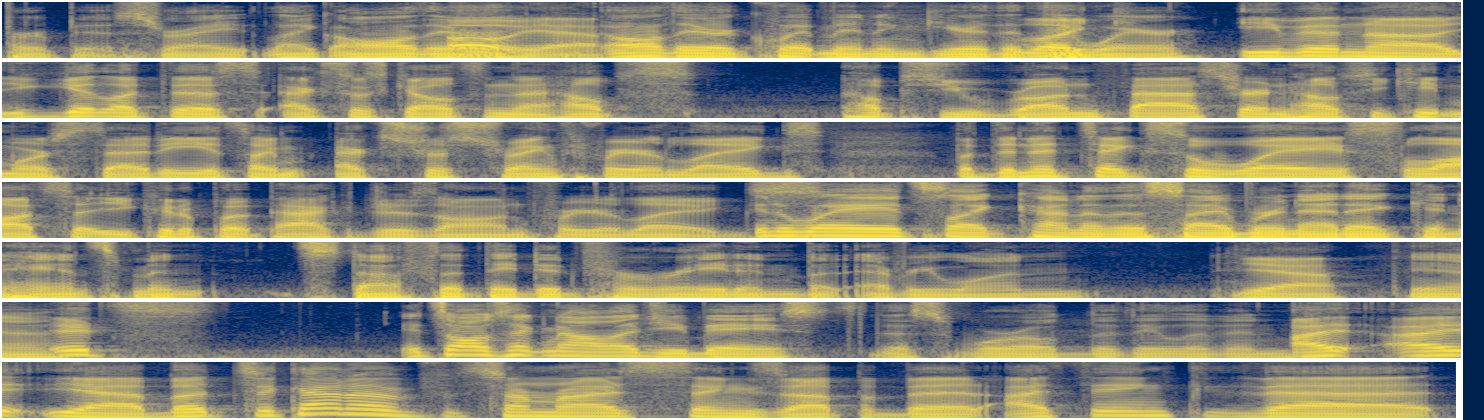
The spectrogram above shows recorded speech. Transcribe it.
purpose, right? Like all their Oh, yeah. all their equipment and gear that like they wear. even uh, you can get like this exoskeleton that helps helps you run faster and helps you keep more steady. It's like extra strength for your legs, but then it takes away slots that you could have put packages on for your legs. In a way, it's like kind of the cybernetic enhancement stuff that they did for Raiden, but everyone. yeah, Yeah. It's It's all technology based. This world that they live in. I I yeah, but to kind of summarize things up a bit, I think that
